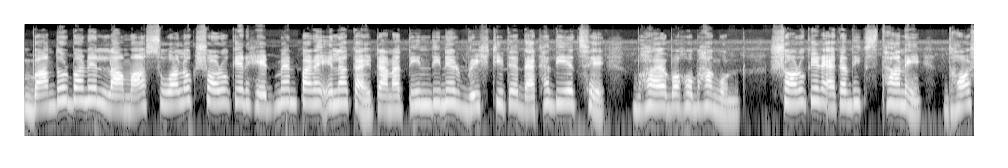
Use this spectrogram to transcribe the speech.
বান্দরবানের লামা সুয়ালক সড়কের হেডম্যানপাড়া এলাকায় টানা তিন দিনের বৃষ্টিতে দেখা দিয়েছে ভয়াবহ ভাঙন। সড়কের একাধিক স্থানে ধস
